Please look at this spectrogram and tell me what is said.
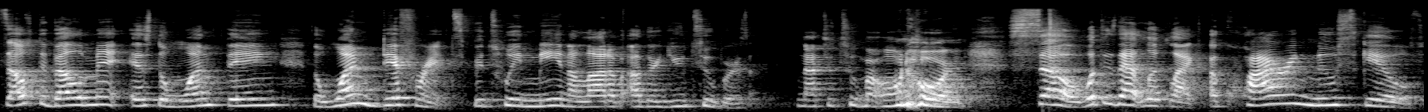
Self-development is the one thing, the one difference between me and a lot of other YouTubers. Not to toot my own horn. So what does that look like? Acquiring new skills.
